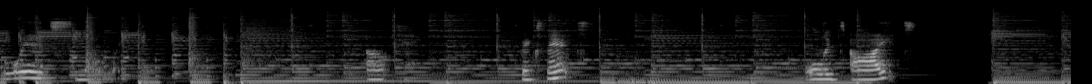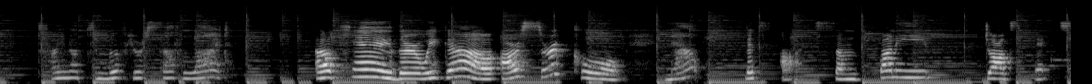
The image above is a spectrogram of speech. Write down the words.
do it slowly. Okay, fix it. Hold it tight. Try not to move yourself a lot. Okay, there we go, our circle. Now, let's add some funny dog spits.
